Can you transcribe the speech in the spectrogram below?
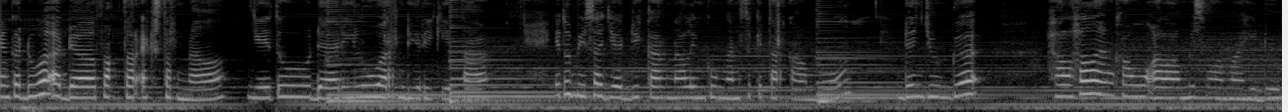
yang kedua ada faktor eksternal, yaitu dari luar diri kita. Itu bisa jadi karena lingkungan sekitar kamu dan juga hal-hal yang kamu alami selama hidup.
